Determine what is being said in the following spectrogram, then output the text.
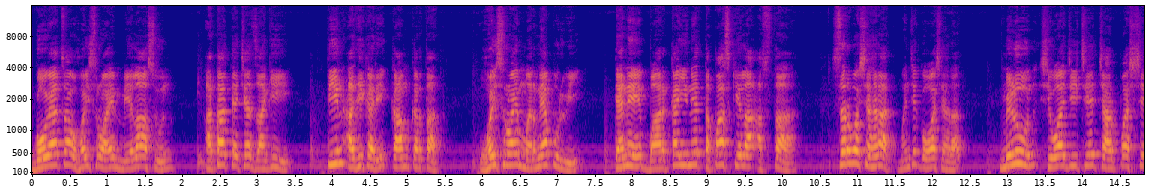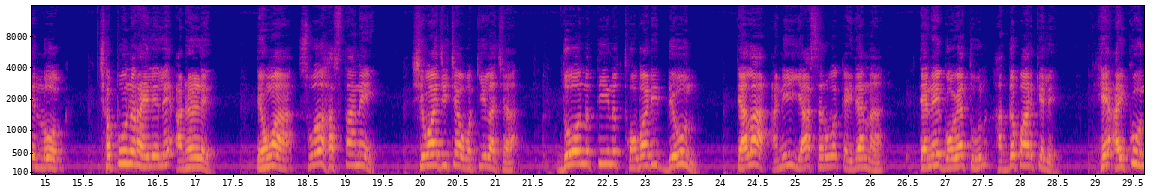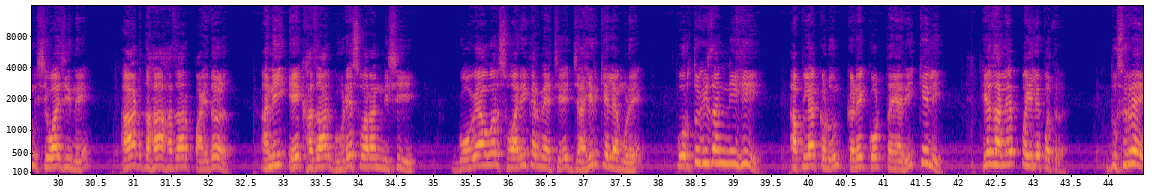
गोव्याचा व्हॉइसरॉय मेला असून आता त्याच्या जागी तीन अधिकारी काम करतात. व्हॉइसरॉय मरण्यापूर्वी त्याने बारकाईने तपास केला असता सर्व शहरात म्हणजे गोवा शहरात मिळून शिवाजीचे चार पाचशे लोक छपून राहिलेले आढळले. तेव्हा स्वहस्ताने शिवाजीच्या वकिलाच्या दोन तीन थोबाडी देऊन त्याला आणि या सर्व कैद्यांना त्याने गोव्यातून हद्दपार केले. हे ऐकून शिवाजीने आठ दहा हजार पायदळ आणि एक हजार घोडेस्वारांनिशी गोव्यावर स्वारी करण्याचे जाहीर केल्यामुळे पोर्तुगीजांनीही आपल्याकडून कडेकोट तयारी केली. हे झाले पहिले पत्र. दुसरे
